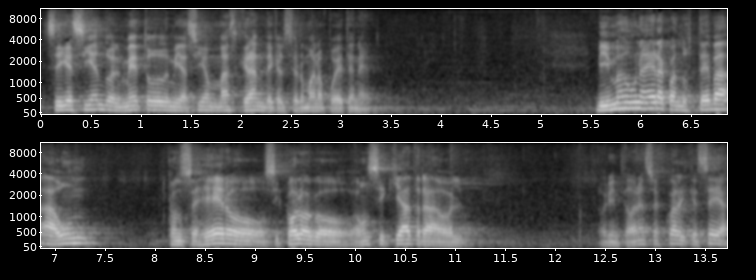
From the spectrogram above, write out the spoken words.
sigue siendo el método de humillación más grande que el ser humano puede tener. Vivimos en una era cuando usted va a un consejero psicólogo, a un psiquiatra o el orientador en su escuela, el que sea,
